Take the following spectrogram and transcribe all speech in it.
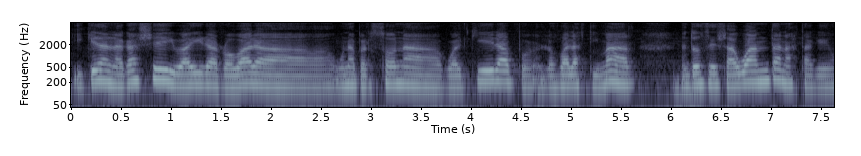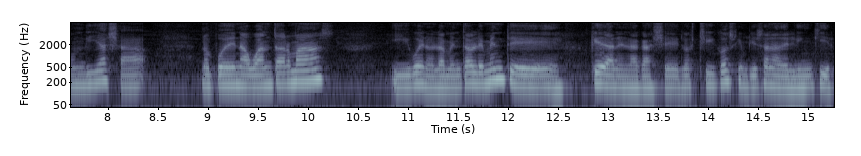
y queda en la calle y va a ir a robar a una persona cualquiera, los va a lastimar. Entonces aguantan hasta que un día ya no pueden aguantar más y bueno, lamentablemente quedan en la calle los chicos y empiezan a delinquir.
